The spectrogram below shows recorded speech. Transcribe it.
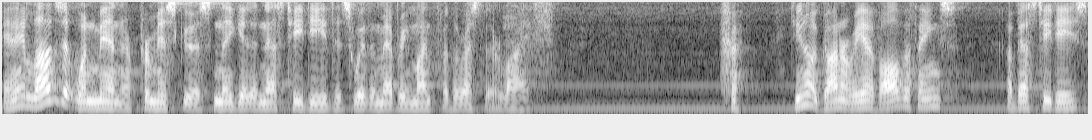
And he loves it when men are promiscuous and they get an STD that's with them every month for the rest of their life. Do you know gonorrhea, of all the things of STDs,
